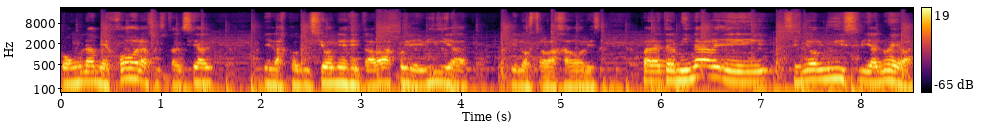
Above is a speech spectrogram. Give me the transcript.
con una mejora sustancial de las condiciones de trabajo y de vida de los trabajadores. Para terminar, eh, señor Luis Villanueva,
